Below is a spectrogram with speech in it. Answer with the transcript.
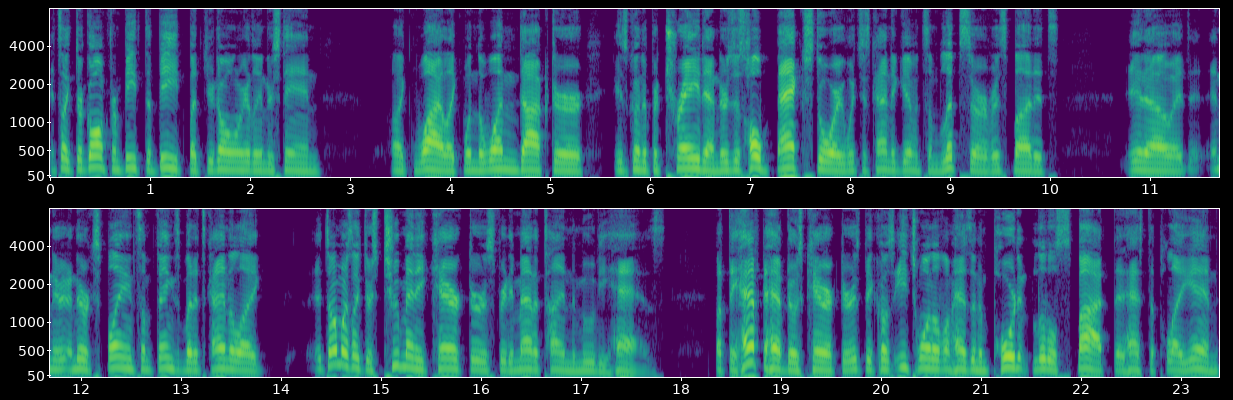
it's like they're going from beat to beat, but you don't really understand like why like when the one doctor is going to portray them there's this whole backstory which is kind of given some lip service but it's you know it, and they're, and they're explaining some things but it's kind of like it's almost like there's too many characters for the amount of time the movie has. But they have to have those characters because each one of them has an important little spot that has to play in.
